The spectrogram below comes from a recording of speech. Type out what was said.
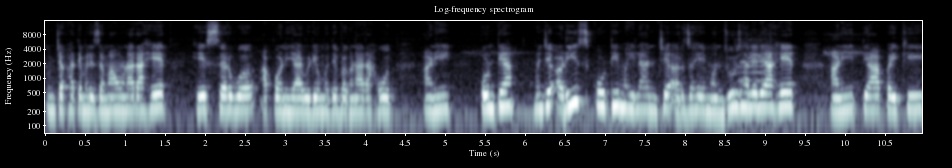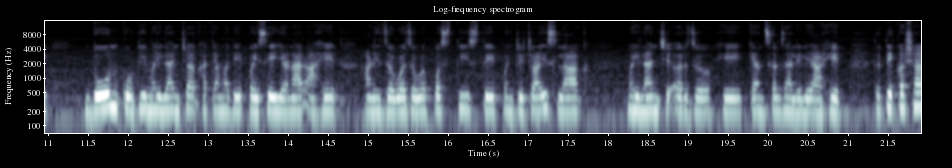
तुमच्या खात्यामध्ये जमा होणार आहेत? हे सर्व आपण या व्हिडिओमध्ये बघणार आहोत. आणि कोणत्या म्हणजे अडीच कोटी महिलांचे अर्ज हे मंजूर झालेले आहेत. आणि त्यापैकी दोन कोटी महिलांच्या खात्यामध्ये पैसे येणार आहेत आणि जवळजवळ पस्तीस ते पंचेचाळीस लाख महिलांचे अर्ज हे कॅन्सल झालेले आहेत. तर ते कशा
